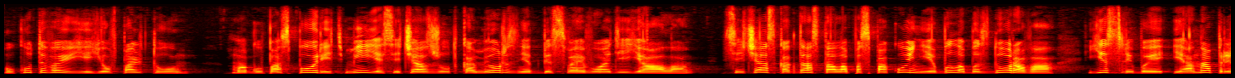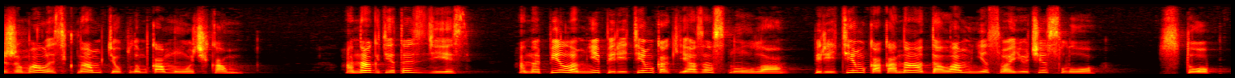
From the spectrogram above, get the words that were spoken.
Укутываю ее в пальто. Могу поспорить, Мия сейчас жутко мерзнет без своего одеяла. Сейчас, когда стало поспокойнее, было бы здорово, если бы и она прижималась к нам теплым комочком. Она где-то здесь. Она пела мне перед тем, как я заснула, перед тем, как она отдала мне свое число. Стоп!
